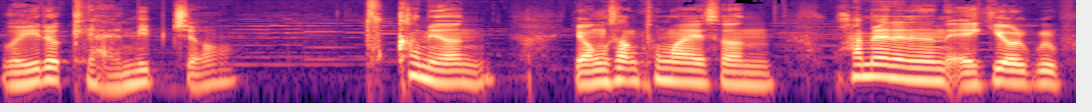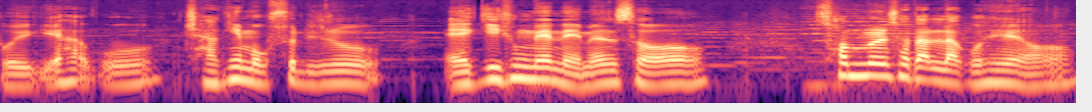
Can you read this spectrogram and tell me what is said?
왜 이렇게 얄밉죠? 툭 하면 영상통화에선 화면에는 애기 얼굴 보이게 하고 자기 목소리로 애기 흉내 내면서 선물 사달라고 해요.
